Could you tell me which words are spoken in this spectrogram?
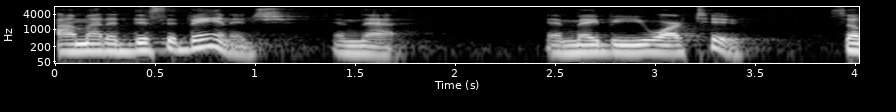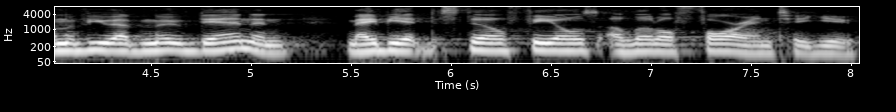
I'm at a disadvantage in that, and maybe you are too. Some of you have moved in, and maybe it still feels a little foreign to you.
